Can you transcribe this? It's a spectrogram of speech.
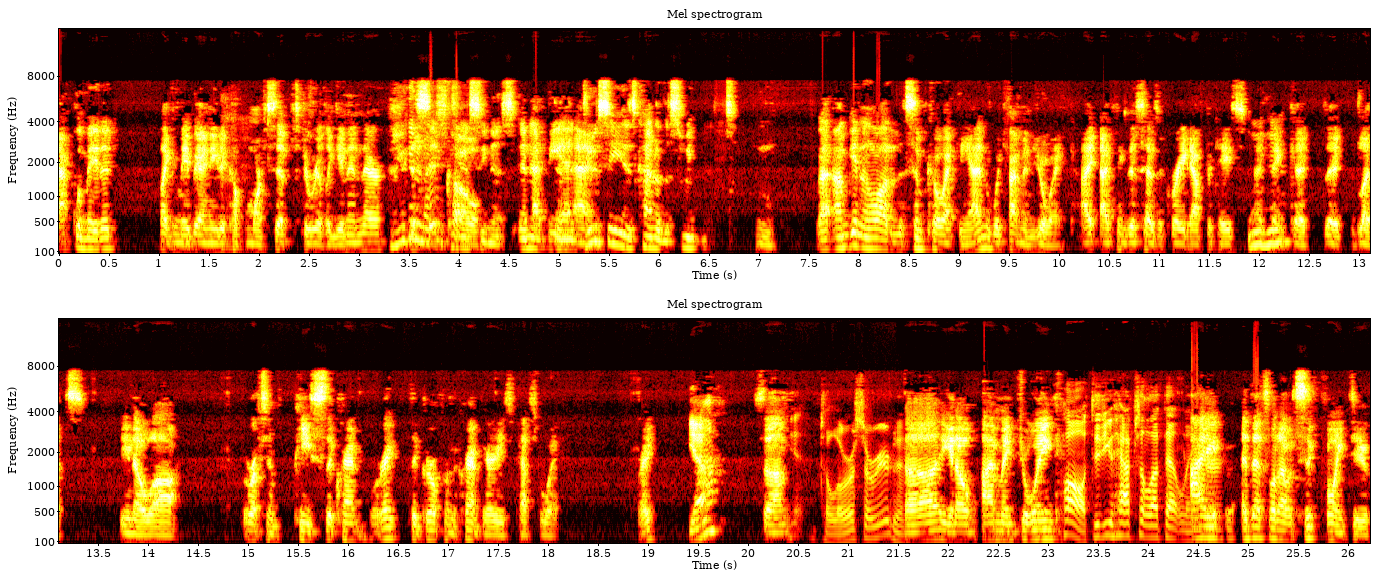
acclimated. Like maybe I need a couple more sips to really get in there. You get The a nice juiciness, and, at the and the end. juicy is kind of the sweetness. I- I'm getting a lot of the Simcoe at the end, which I'm enjoying. I, I think this has a great aftertaste, and Mhm. I think it, it lets you know, uh, rest in peace. The cran right, the girl from the Cranberries passed away. Right? Yeah, So I'm, Yeah, Dolores O'Riordan. uh, you know, I'm enjoying. Paul, did you have to let that linger? I that's what I was going to.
